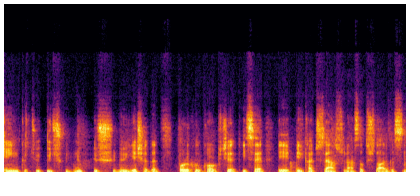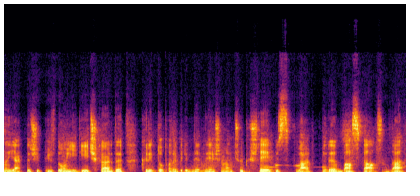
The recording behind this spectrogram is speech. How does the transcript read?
en kötü 3 günlük düşüşünü yaşadı. Oracle Corp ise e, birkaç seans süren satış dalgasını yaklaşık %17'ye çıkardı. Kripto para birimlerinde yaşanan çöküşte risk varlıkları baskı altında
